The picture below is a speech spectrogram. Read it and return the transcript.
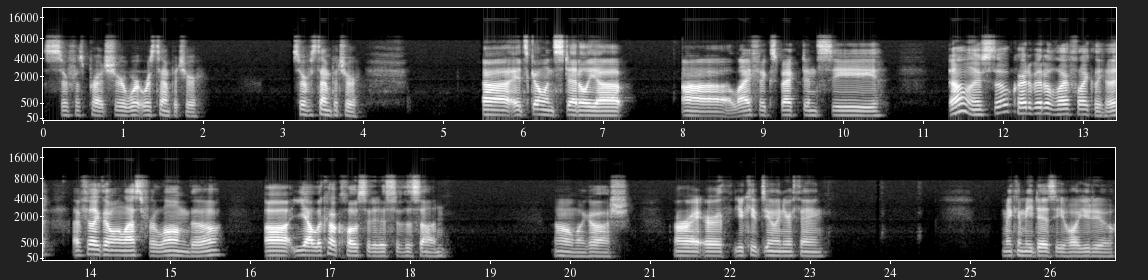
Surface pressure, where, where's temperature? Surface temperature. Uh, it's going steadily up. Uh, life expectancy. Oh, there's still quite a bit of life likelihood. I feel like that won't last for long, though. Uh, yeah, look how close it is to the sun. Oh my gosh. Alright, Earth, you keep doing your thing. Making me dizzy while you do.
